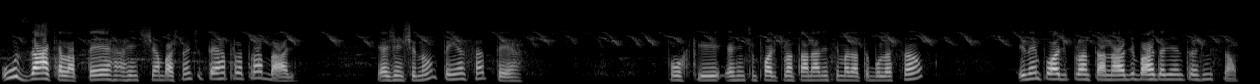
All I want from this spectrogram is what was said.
usar aquela terra, a gente tinha bastante terra para trabalho. A gente não tem essa terra porque a gente não pode plantar nada em cima da tubulação e nem pode plantar nada debaixo da linha de transmissão.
